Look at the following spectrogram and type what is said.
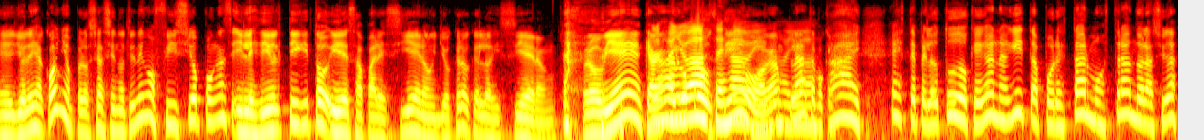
eh, yo les dije, coño, pero o sea, si no tienen oficio, pónganse. Y les di el tiquito y desaparecieron. Yo creo que los hicieron. Pero bien, que hagan algo ayudaste, productivo, Javi, hagan plata. ayudaste. Porque, ay, este pelotudo que gana guita por estar mostrando la ciudad.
